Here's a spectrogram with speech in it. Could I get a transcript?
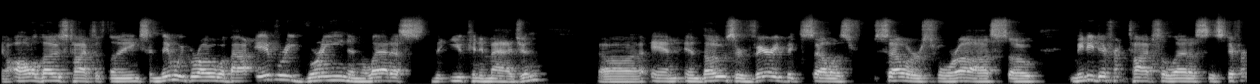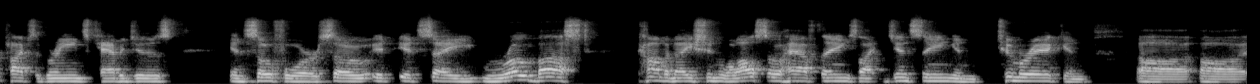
you know, all of those types of things. And then we grow about every green and lettuce that you can imagine. Uh, and, and those are very big sellers, sellers for us. So many different types of lettuces, different types of greens, cabbages, and so forth. So it, it's a robust combination. We'll also have things like ginseng and turmeric and uh, uh,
